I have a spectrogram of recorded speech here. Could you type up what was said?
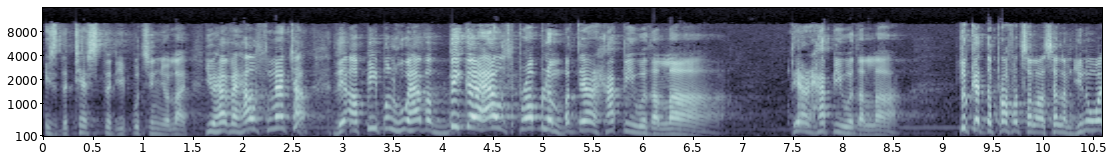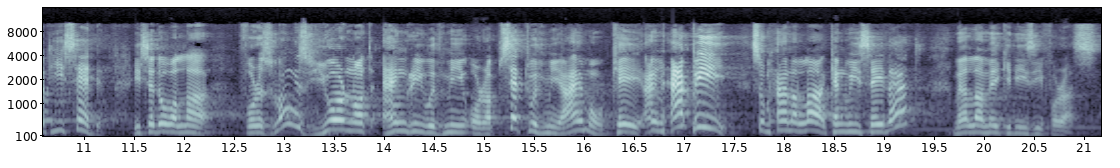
is the test that He puts in your life. You have a health matter. There are people who have a bigger health problem, but they are happy with Allah. They are happy with Allah. Look at the Prophet. ﷺ. You know what he said? He said, Oh Allah, for as long as you're not angry with me or upset with me, I'm okay. I'm happy. Subhanallah. Can we say that? May Allah make it easy for us.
